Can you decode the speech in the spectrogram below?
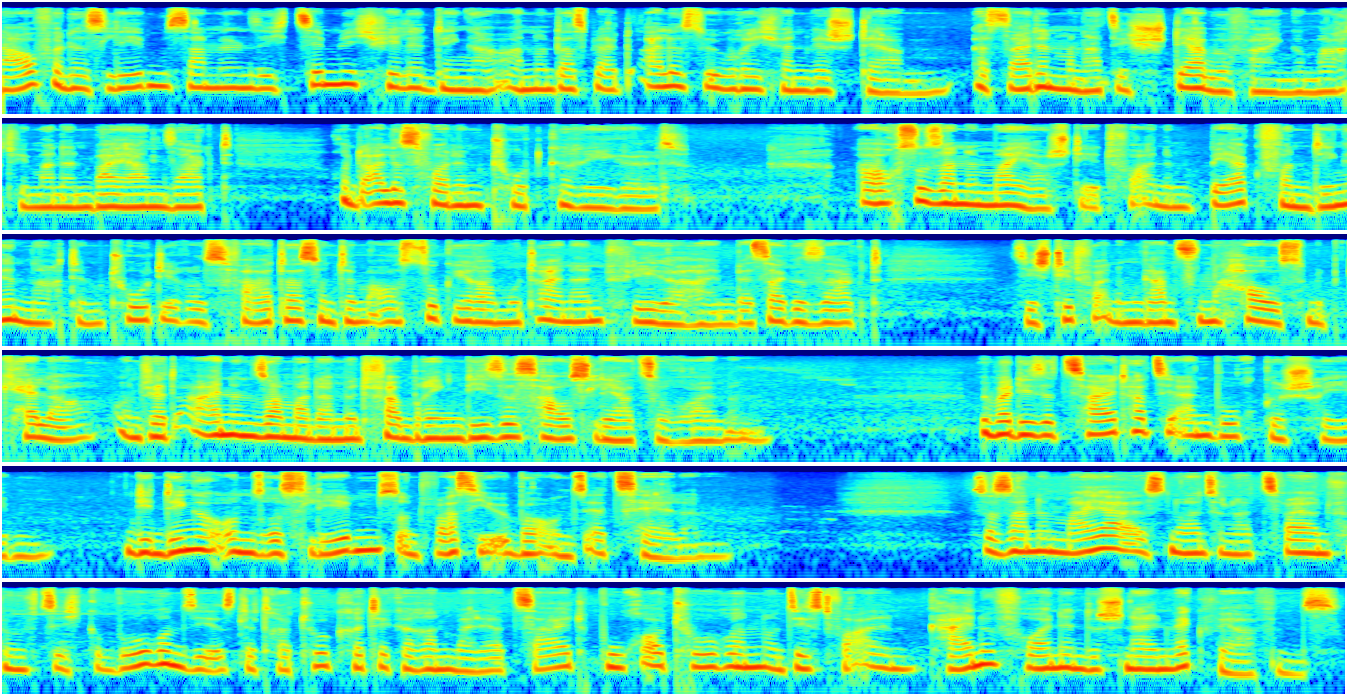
Laufe des Lebens sammeln sich ziemlich viele Dinge an und das bleibt alles übrig, wenn wir sterben. Es sei denn, man hat sich sterbefein gemacht, wie man in Bayern sagt, und alles vor dem Tod geregelt. Auch Susanne Meyer steht vor einem Berg von Dingen nach dem Tod ihres Vaters und dem Auszug ihrer Mutter in ein Pflegeheim. Besser gesagt, sie steht vor einem ganzen Haus mit Keller und wird einen Sommer damit verbringen, dieses Haus leer zu räumen. Über diese Zeit hat sie ein Buch geschrieben, die Dinge unseres Lebens und was sie über uns erzählen. Susanne Meyer ist 1952 geboren. Sie ist Literaturkritikerin bei der Zeit, Buchautorin und sie ist vor allem keine Freundin des schnellen Wegwerfens.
